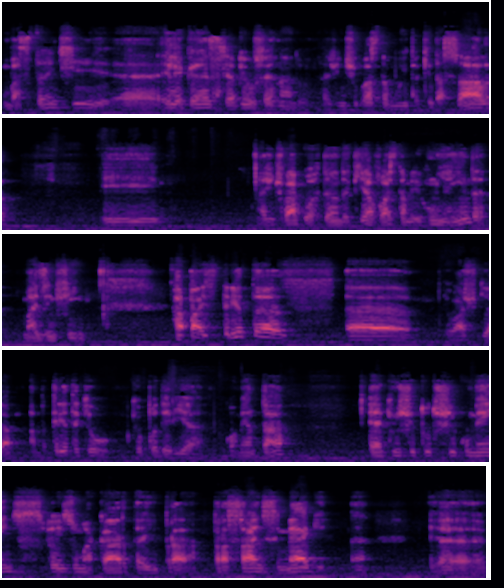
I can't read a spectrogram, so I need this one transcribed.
com bastante é, elegância, viu, Fernando? A gente gosta muito aqui da sala e a gente vai acordando aqui, a voz tá meio ruim ainda, mas enfim. Rapaz, tretas Uh, eu acho que a, a, treta que eu, que eu poderia comentar é que o Instituto Chico Mendes fez uma carta aí para a Science Mag, né, é,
